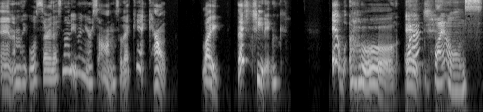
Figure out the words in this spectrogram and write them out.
and I'm like, "Well, sir, that's not even your song, so that can't count. Like, that's cheating." It oh, Why it, clowns?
